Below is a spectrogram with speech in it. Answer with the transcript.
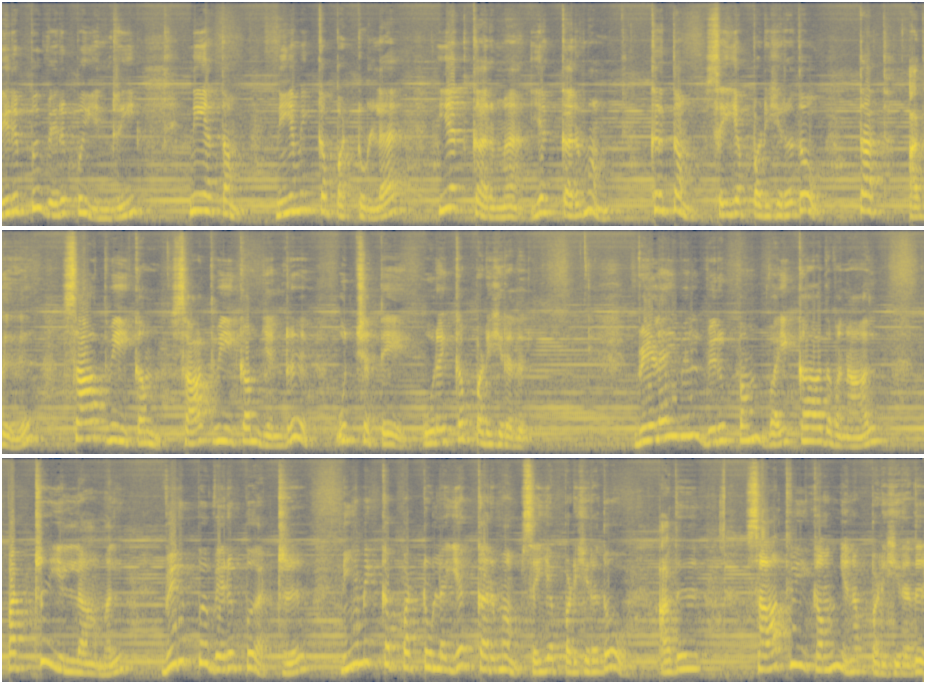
விருப்பு வெறுப்பு இன்றி நியத்தம் நியமிக்கப்பட்டுள்ள யத் கர்ம கிருத்தம் செய்யப்படுகிறதோ தத் அது சாத்வீகம் சாத்வீகம் என்று உச்சத்தே உரைக்கப்படுகிறது. விளைவில் விருப்பம் வைக்காதவனால் பற்று இல்லாமல் விருப்பு வெறுப்பு அற்று நியமிக்கப்பட்டுள்ள எக்கர்மம் செய்யப்படுகிறதோ அது சாத்வீகம் எனப்படுகிறது.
